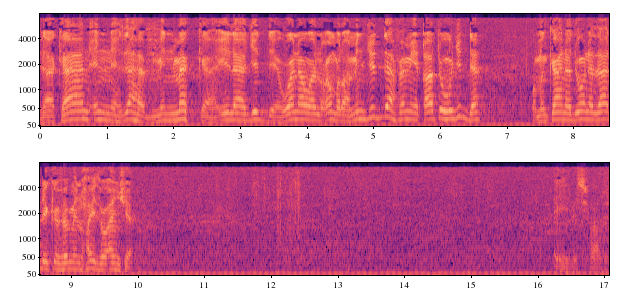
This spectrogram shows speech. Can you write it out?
إذا كان إنه ذهب من مكة إلى جدة ونوى العمرة من جدة فميقاته جدة. ومن كان دون ذلك فمن حيث أنشأ. إيه بس فاضل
